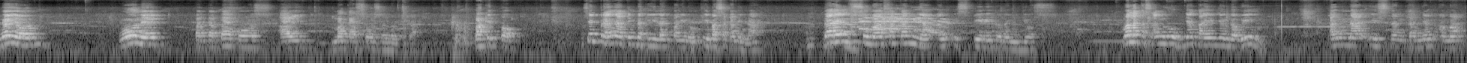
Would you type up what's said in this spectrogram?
Ngayon, ngunit pagkatapos ay makasusunod ka. Bakit po? Siyempre ang ating dakilang Panginoon, iba sa kanila. Dahil sumasa kanya ang Espiritu ng Diyos. Malakas ang loob niya, kaya niyang gawin. Ang nais ng kanyang ama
